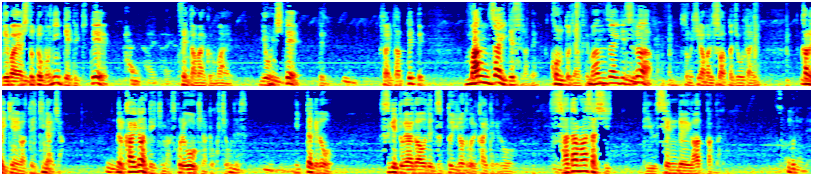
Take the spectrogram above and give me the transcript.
出囃子とともに出てきて。センターマイクの前用意してでうん。2人立ってって漫才ですらねコントじゃなくて漫才ですらその平場で座った状態からいきなりはできないじゃんだから階段はできます。これ大きな特徴です。うん。言ったけどすげえドヤ顔でずっといろんなところで書いたけどさだまさしっていう洗礼があったんだね。そうだね。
